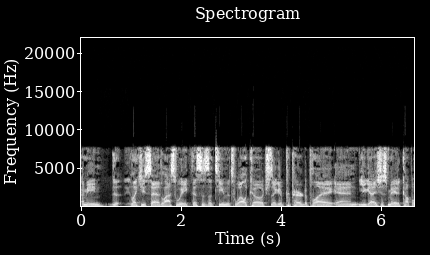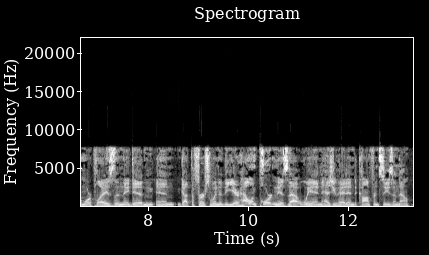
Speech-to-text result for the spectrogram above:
I mean, th- like you said last week, this is a team that's well coached. They get prepared to play, and you guys just made a couple more plays than they did, and, and got the first win of the year. How important is that win as you head into conference season now?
